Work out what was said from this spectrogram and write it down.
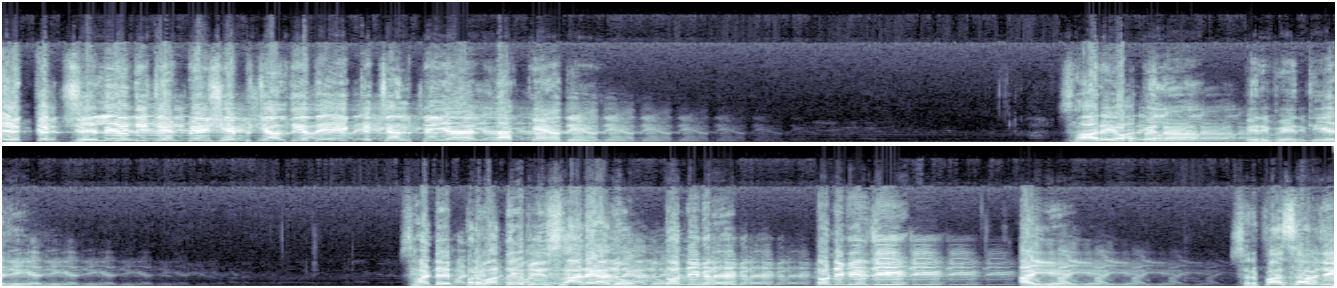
ਇੱਕ ਜ਼ਿਲ੍ਹਿਆਂ ਦੀ ਚੈਂਪੀਅਨਸ਼ਿਪ ਚੱਲਦੀ ਹੈ ਤੇ ਇੱਕ ਚੱਲ ਪਈ ਹੈ ਇਲਾਕਿਆਂ ਦੀ। ਸਾਰੇ ਆਓ ਪਹਿਲਾਂ, ਮੇਰੀ ਬੇਨਤੀ ਹੈ ਜੀ। ਸਾਡੇ ਪ੍ਰਬੰਧਕ ਵੀਰ ਸਾਰੇ ਆ ਜਾਓ। ਟੋਨੀ ਵੀਰੇ ਟੋਨੀ ਵੀਰ ਜੀ। ਆਈਏ ਸਰਪੰਚ ਸਾਹਿਬ ਜੀ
